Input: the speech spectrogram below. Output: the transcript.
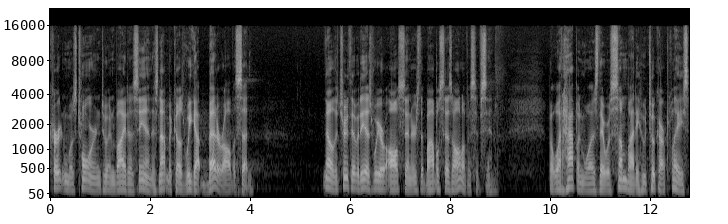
curtain was torn to invite us in is not because we got better all of a sudden. No, the truth of it is we are all sinners. The Bible says all of us have sinned. But what happened was there was somebody who took our place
